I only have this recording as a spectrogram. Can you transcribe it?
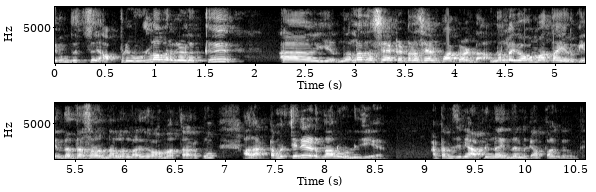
இருந்துச்சு அப்படி உள்ளவர்களுக்கு நல்ல தசையாக கெட்ட தசையான்னு பார்க்க வேண்டாம். நல்ல யோகமாக தான் இருக்கும். எந்த தசை வந்தாலும் நல்ல யோகமாக தான் இருக்கும். அது அட்டமச்சனே இருந்தாலும் ஒன்றும் செய்யாது. அட்டமச்சனி அப்படின்னா என்னென்னு கேட்பாங்க அவங்க.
